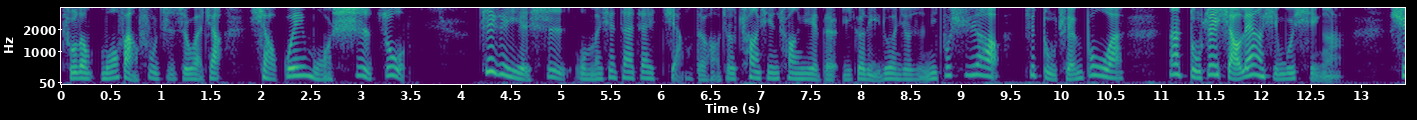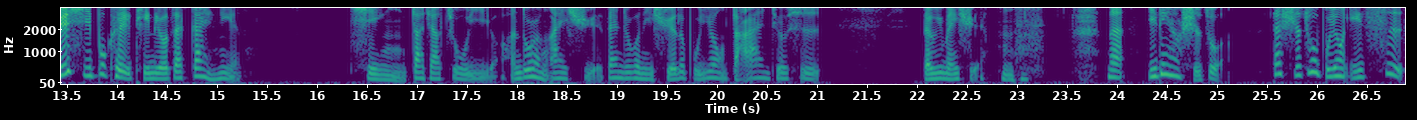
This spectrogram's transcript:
除了模仿复制之外，叫小规模试做。这个也是我们现在在讲的哈，就创新创业的一个理论，就是你不需要去赌全部啊，那赌最小量行不行啊？学习不可以停留在概念，请大家注意哦。很多人爱学，但如果你学了不用，答案就是等于没学。那一定要实做，但实做不用一次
